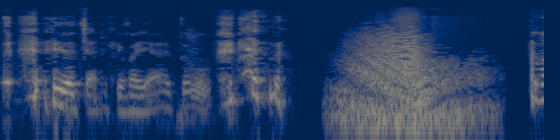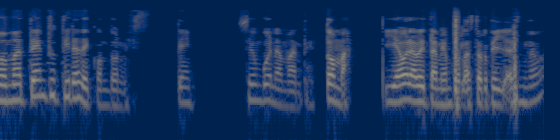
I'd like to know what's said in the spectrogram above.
y yo, chale, jefa, ya, tú. tu mamá, ten tu tira de condones. Ten, sé un buen amante. Toma. Y ahora ve también por las tortillas, ¿no?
